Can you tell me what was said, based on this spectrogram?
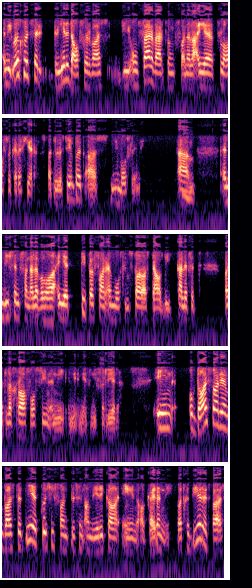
En die oorgrootste rede daarvoor was die onverwerping van hulle eie plaaslike regerings wat hulle stempel as nie moslim nie. Ehm um, in die sin van hulle wil hulle eie tipe van 'n moslim staat stel die kalifat wat hulle graag wil sien in die in die, in die, in die verlede. En op daai stadium was dit nie 'n kwessie van tussen Amerika en Al-Qaeda nie. Wat gebeur het was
